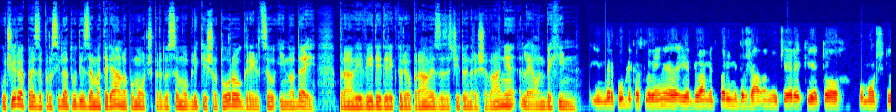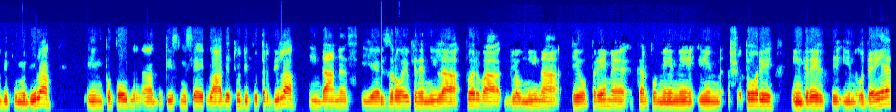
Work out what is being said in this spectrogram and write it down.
Včeraj pa je zaprosila tudi za materialno pomoč, predvsem v obliki šotorov, grelcev in odej, pravi vede direktorja uprave za zaščito in reševanje Leon Behin. In Republika Slovenija je bila med prvimi državami včeraj, ki je to pomoč tudi ponudila. in popovdne na dopisni seji vlade tudi potrdila. In danes je iz roj krenila prva glavnina te opreme, kar pomeni in šotori, in grelci, in odeje.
